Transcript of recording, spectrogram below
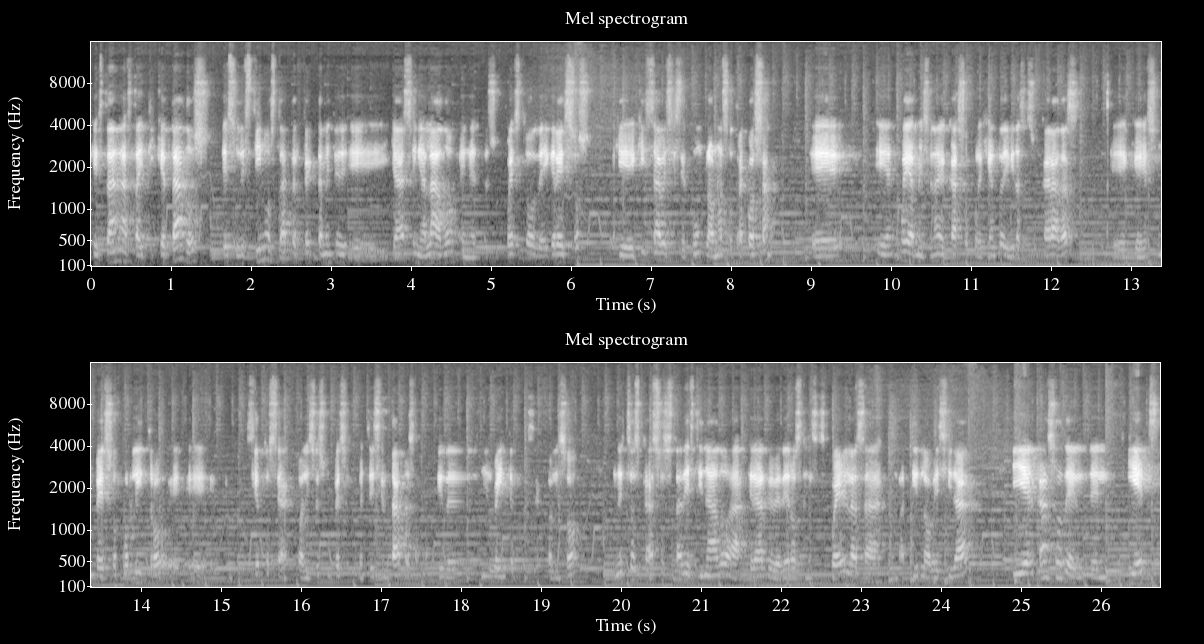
que están hasta etiquetados, de su destino está perfectamente eh, ya señalado en el presupuesto de egresos, que quién sabe si se cumpla o no es otra cosa. Eh, voy a mencionar el caso, por ejemplo, de bebidas azucaradas, que es un peso por litro, cierto, se actualizó, es un peso 56 centavos a partir del 2020, porque se actualizó en estos casos está destinado a crear bebederos en las escuelas, a combatir la obesidad. Y el caso del, del IETS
